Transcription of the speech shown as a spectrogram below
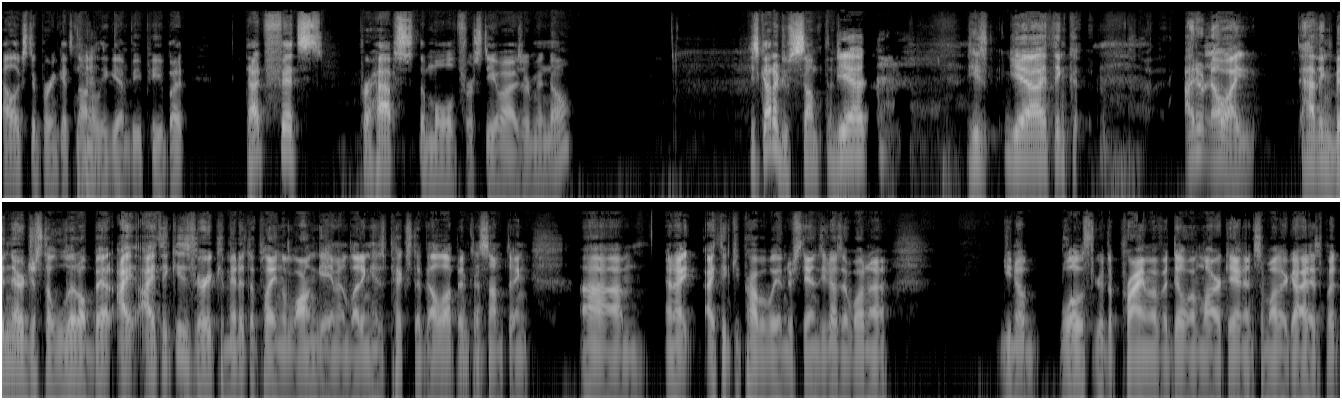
Alex DeBrincat's not a league MVP, but that fits perhaps the mold for Steve Yzerman. No, he's got to do something. Yeah, he's yeah. I think I don't know. I having been there just a little bit, I, I think he's very committed to playing the long game and letting his picks develop into okay. something. Um, and I, I think he probably understands he doesn't want to, you know, blow through the prime of a Dylan Larkin and some other guys, but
